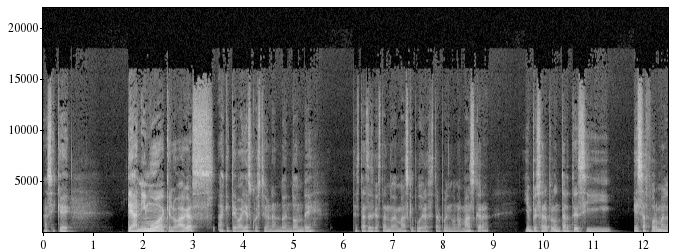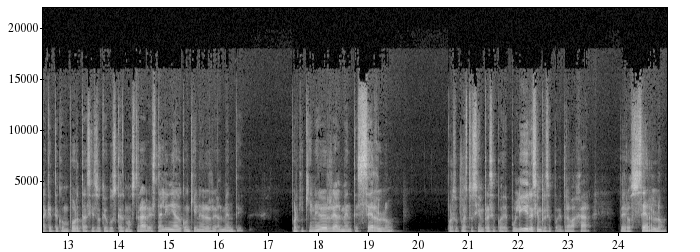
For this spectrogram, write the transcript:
Así que te animo a que lo hagas, a que te vayas cuestionando en dónde te estás desgastando de más que pudieras estar poniendo una máscara y empezar a preguntarte si esa forma en la que te comportas y eso que buscas mostrar está alineado con quién eres realmente. Porque quien eres realmente, serlo, por supuesto siempre se puede pulir, siempre se puede trabajar, pero serlo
